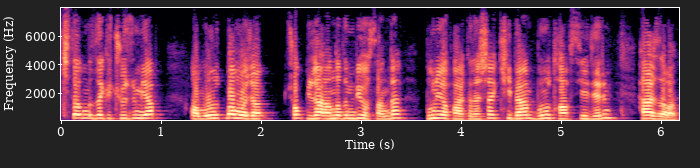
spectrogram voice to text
kitabımızdaki çözüm yap. Ama unutmam hocam çok güzel anladım diyorsan da bunu yap arkadaşlar. Ki ben bunu tavsiye ederim her zaman.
